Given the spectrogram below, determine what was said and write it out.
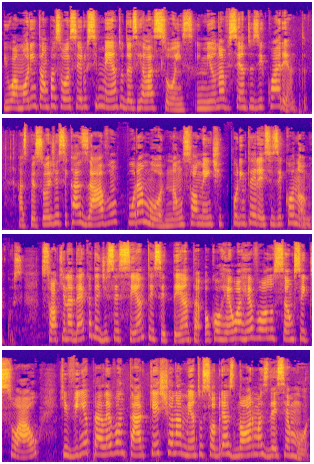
E o amor então passou a ser o cimento das relações em 1940. As pessoas já se casavam por amor, não somente por interesses econômicos. Só que na década de 60 e 70 ocorreu a revolução sexual que vinha para levantar questionamentos sobre as normas desse amor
